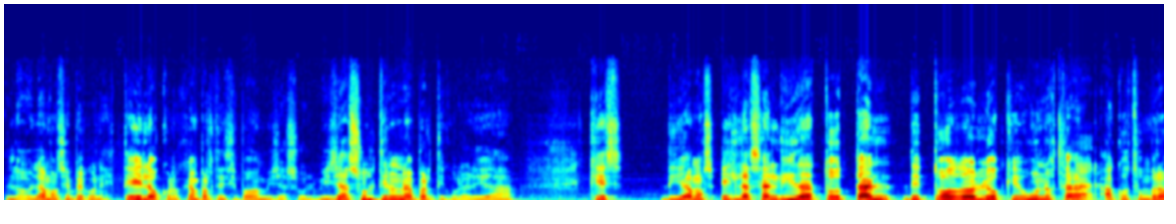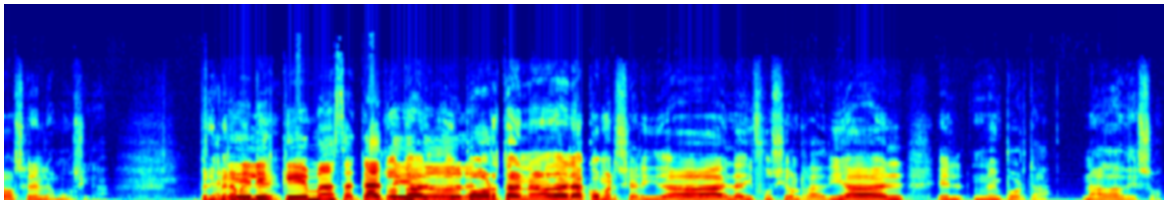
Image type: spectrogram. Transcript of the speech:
lo hablamos siempre con Estela o con los que han participado en Villa Azul. Villa Azul tiene una particularidad que es, digamos, es la salida total de todo lo que uno está Claro. acostumbrado a hacer en la música. Salí del esquema, sacate Total, todo. no lo- importa nada la comercialidad, la difusión radial, el, no importa nada de eso.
